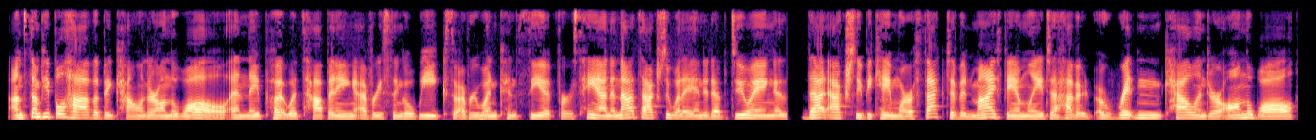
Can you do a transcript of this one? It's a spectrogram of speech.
Um, some people have a big calendar on the wall and they put what's happening every single week so everyone can see it firsthand. And that's actually what I ended up doing. That actually became more effective in my family to have a, a written calendar on the wall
